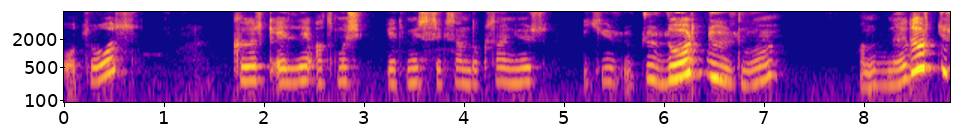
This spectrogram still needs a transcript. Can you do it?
Otuz. 40, 50, 60, 70, 80, 90, 100, 200, 300, 400 mü? Lan Ne 400?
